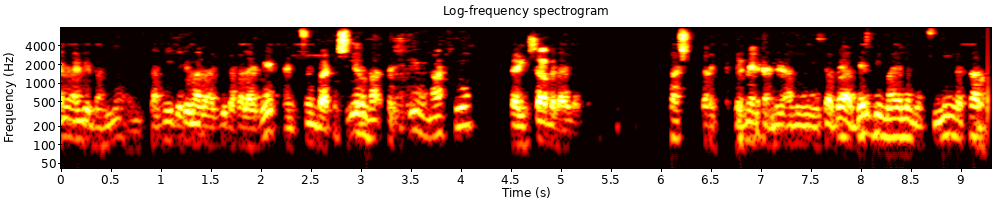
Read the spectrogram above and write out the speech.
אין להגיד, אני תמיד יודעים מה להגיד, אבל האמת, תשאיר משהו לאישה בלילה. באמת, אני, יודע, הדרבים האלה מוציאים לך את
